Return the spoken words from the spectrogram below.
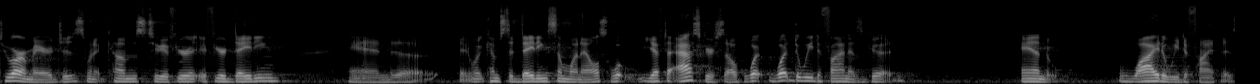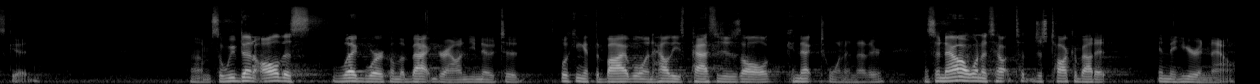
to our marriages, when it comes to if you're, if you're dating and, uh, and when it comes to dating someone else, what, you have to ask yourself, what, what do we define as good? And why do we define it as good? Um, so we've done all this legwork on the background, you know, to looking at the Bible and how these passages all connect to one another. And so now I want to, to just talk about it in the here and now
